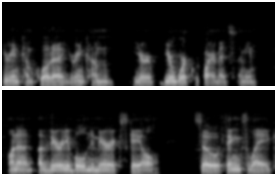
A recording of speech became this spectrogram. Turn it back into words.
your income quota, your income, your your work requirements. I mean, on a, a variable numeric scale. So things like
